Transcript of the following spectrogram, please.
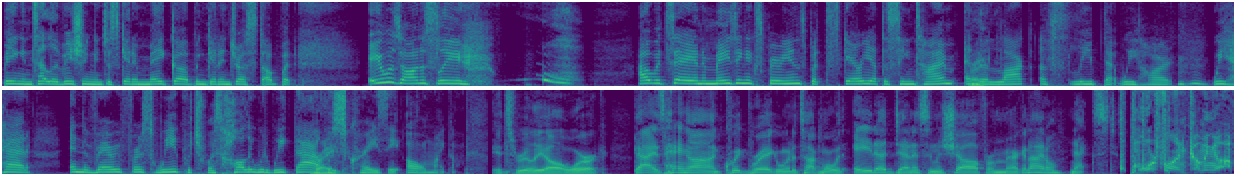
being in television and just getting makeup and getting dressed up. But it was honestly, I would say, an amazing experience, but scary at the same time. And Right. the lack of sleep that we had, we had in the very first week, which was Hollywood Week, that Right. was crazy. Oh my God. It's really all work. Guys, hang on. Quick break. We're going to talk more with Ada, Dennis, and Michelle from American Idol next. Fun coming up.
